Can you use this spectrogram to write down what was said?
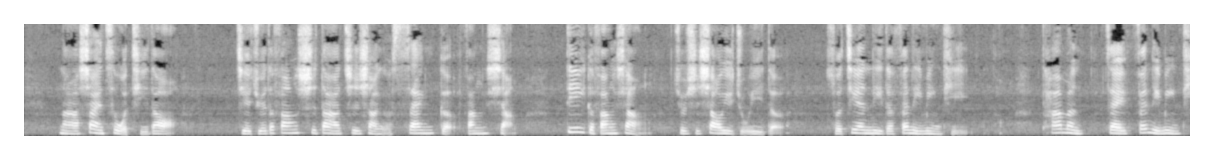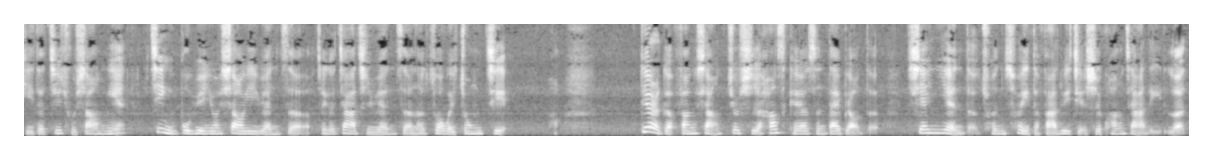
那上一次我提到解决的方式大致上有三个方向。第一个方向就是效益主义的所建立的分离命题，他们在分离命题的基础上面进一步运用效益原则这个价值原则呢作为中介。好，第二个方向就是 Hans Kelsen 代表的鲜艳的纯粹的法律解释框架理论。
